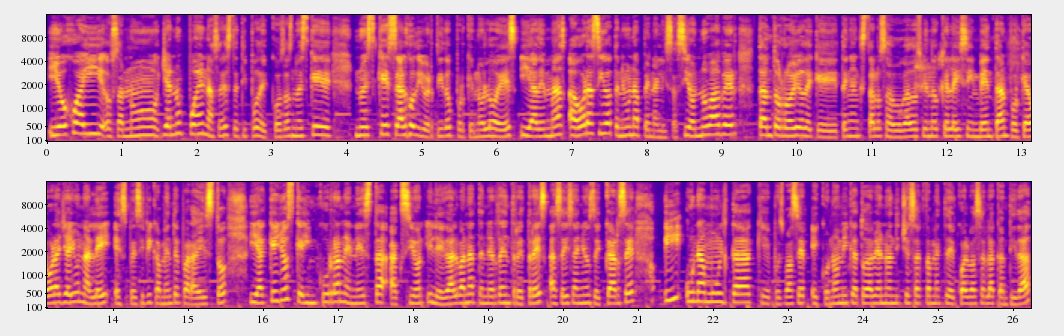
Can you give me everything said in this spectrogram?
Y ojo ahí, o sea, no, ya no pueden hacer este tipo de cosas. No es que, no es que sea algo divertido porque no lo es. Y además, ahora sí va a tener una penalización. No va a haber tanto rollo de que tengan que estar los abogados viendo qué ley se inventan, porque ahora ya hay una ley específicamente para esto y aquellos que incurran en esta acción ilegal van a tener de entre 3 a 6 años de cárcel y una multa que pues va a ser económica, todavía no han dicho exactamente de cuál va a ser la cantidad,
